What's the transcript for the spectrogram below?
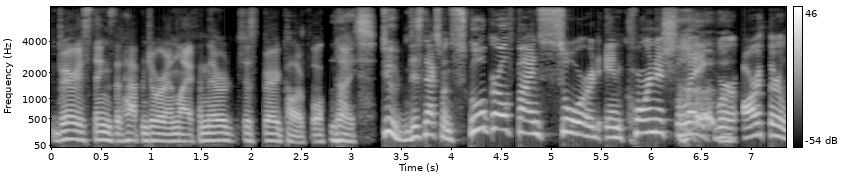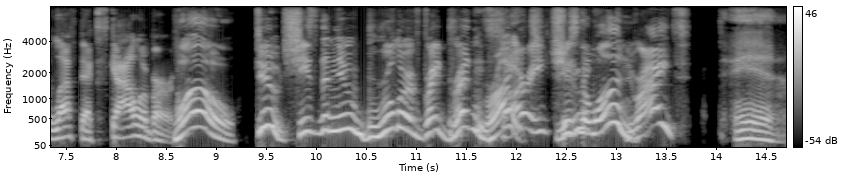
various things that happened to her in life. And they're just very colorful. Nice. Dude, this next one. Schoolgirl finds sword in Cornish Lake where Arthur left Excalibur. Whoa. Dude, she's the new ruler of Great Britain. Right. Sorry. She's the one. Right. Damn.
